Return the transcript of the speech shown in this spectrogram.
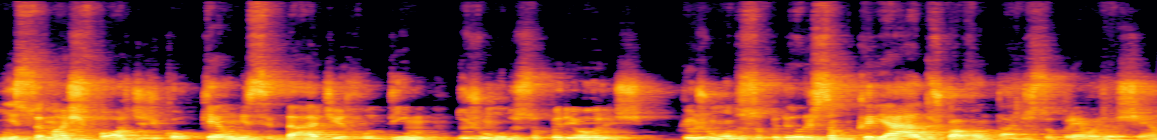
Isso é mais forte de qualquer unicidade e rudim dos mundos superiores que os mundos superiores são criados com a vontade suprema de Hashem,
